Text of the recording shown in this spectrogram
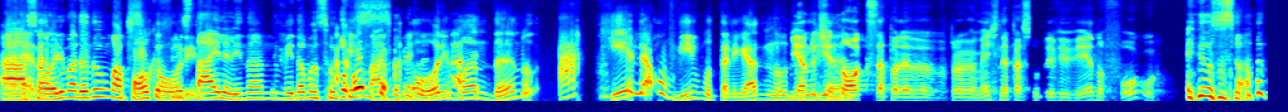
Ah, Saori mandando uma polca Saori... freestyle ali na, no meio da mansão queimada, né? Saori mandando aquele ao vivo, tá ligado? No piano de inox, provavelmente, né? Pra sobreviver no fogo. Exato,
